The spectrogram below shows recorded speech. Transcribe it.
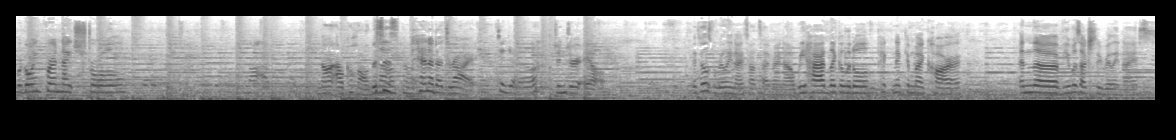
We're going for a night stroll. Not alcohol. This Not is alcohol. Canada Dry Ginger ale. ginger ale. It feels really nice outside right now. We had like a little picnic in my car, and the view was actually really nice.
